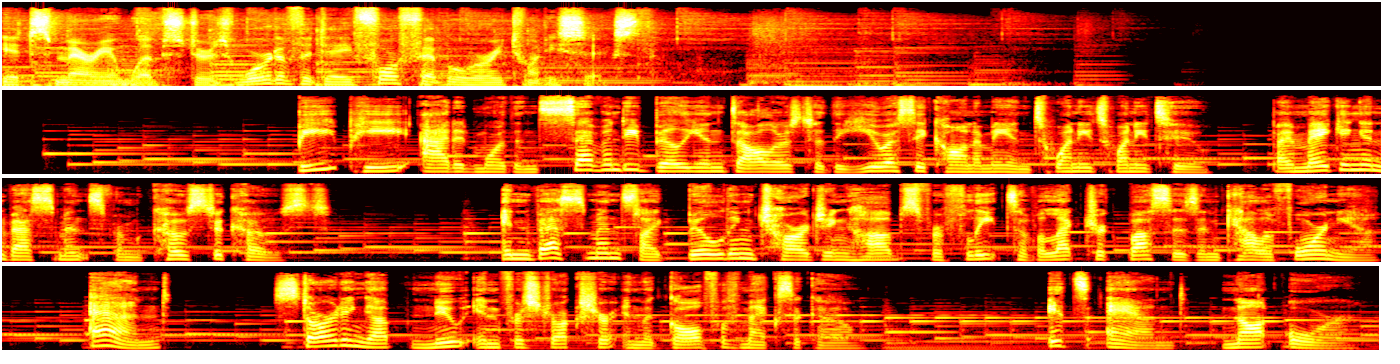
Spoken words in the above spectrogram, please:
It's Merriam Webster's Word of the Day for February 26th. BP added more than $70 billion to the U.S. economy in 2022 by making investments from coast to coast. Investments like building charging hubs for fleets of electric buses in California and starting up new infrastructure in the Gulf of Mexico. It's and, not or.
